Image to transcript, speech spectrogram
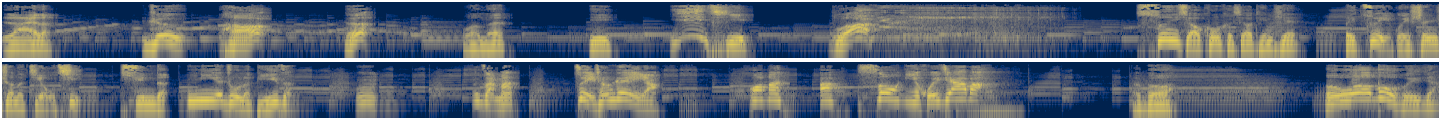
来了，正好，呃。我们一一起玩。孙小空和笑天天被醉鬼身上的酒气熏得捏住了鼻子。嗯，你怎么醉成这样？我们啊，送你回家吧。不，我不回家。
